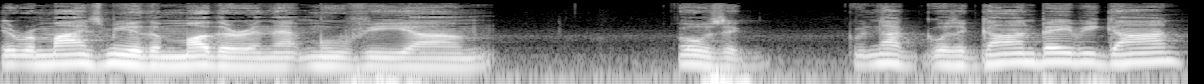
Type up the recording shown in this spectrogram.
It reminds me of the mother in that movie. Um, what was it? Not was it Gone Baby Gone?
